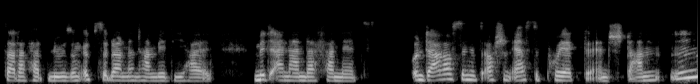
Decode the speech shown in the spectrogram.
Startup hat Lösung Y, dann haben wir die halt miteinander vernetzt. Und daraus sind jetzt auch schon erste Projekte entstanden.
